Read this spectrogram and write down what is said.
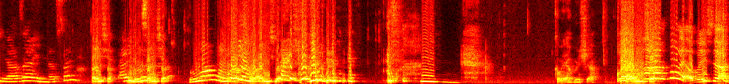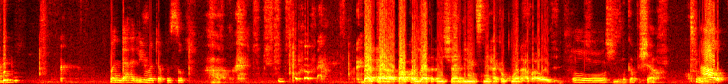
Ya zan yi na san. Aisha ina son sha. Ruwa mana. Yawa Aisha. kawai abin sha? Kawai abin sha. Ah, kawai abin sha. Wanda halima ta fi so. Ha. baka ba kwa zuwa ta dan sha drinks ne haka ko wani abu a waje? Eh. Shi muka fi sha. Au.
